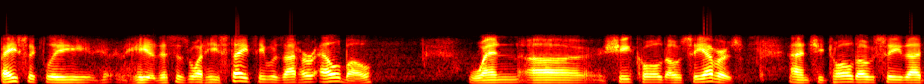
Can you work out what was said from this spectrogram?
basically he. This is what he states: he was at her elbow when uh, she called O.C. Evers, and she told O.C. that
